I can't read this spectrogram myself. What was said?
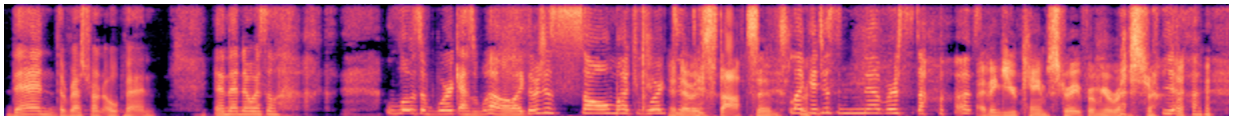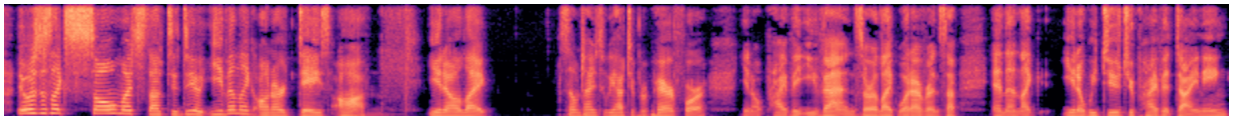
Then the restaurant opened. And then there was a loads of work as well. Like there was just so much work to do. it to never do. stopped since. Like it just never stops. I think you came straight from your restaurant. yeah. It was just like so much stuff to do, even like mm. on our days off. You know, like sometimes we have to prepare for, you know, private events or like whatever and stuff. And then like, you know, we do do private dining.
